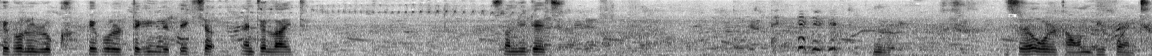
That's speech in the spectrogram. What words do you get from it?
people look people taking the picture until light sunny days. This is Old Town Viewpoint.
